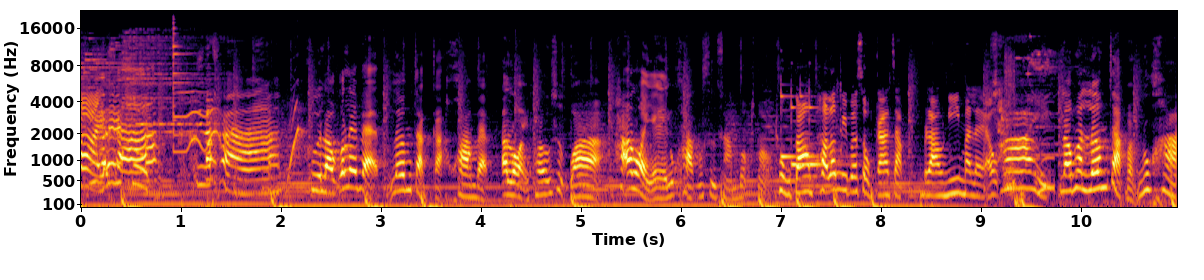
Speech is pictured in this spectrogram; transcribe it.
ขายให้นะสุคะด นี่นะคะ คือเราก็เลยแบบเริ่มจากกะความแบบอร่อยเพราะรู้สึกว่าถ้าอร่อยยังไงลูกค้าก็ซื้อซ้ำบอกต่อ ถูกต้องเพราะเรามีประสบการณ์จากบราวนี่มาแล้วใช่ แล้วมันเริ่มจากแบบลูกค้า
